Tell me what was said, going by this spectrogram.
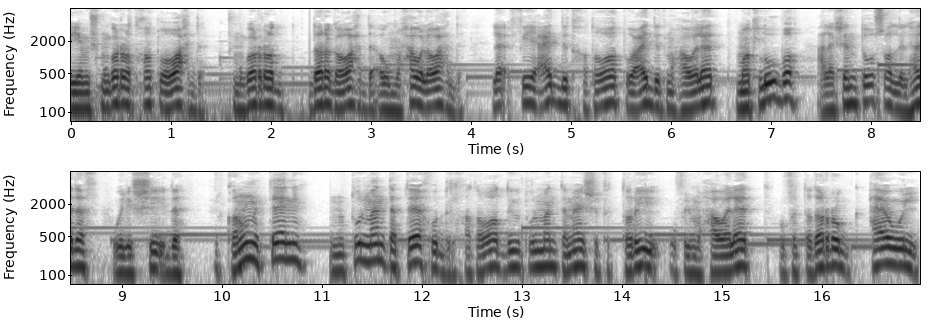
هي مش مجرد خطوة واحدة مش مجرد درجة واحدة أو محاولة واحدة لا في عدة خطوات وعدة محاولات مطلوبة علشان توصل للهدف وللشيء ده. القانون التاني ان طول ما أنت بتاخد الخطوات دي وطول ما أنت ماشي في الطريق وفي المحاولات وفي التدرج حاول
